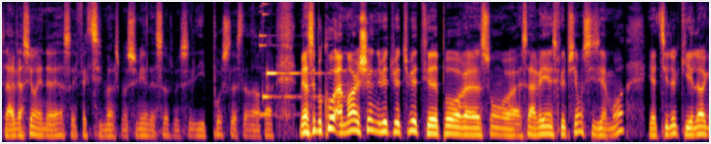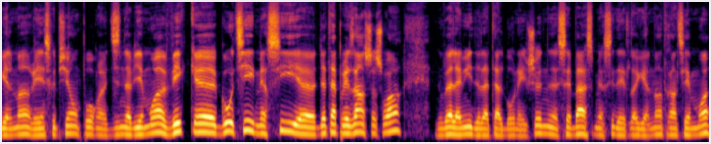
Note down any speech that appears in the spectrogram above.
C'est la version NES, effectivement. Je me souviens de ça. Je me souviens, les pouces, c'était l'enfer. Merci beaucoup à Martian888 euh, pour son, sa réinscription, sixième mois. Il y a Tila qui est là également, réinscription pour un 19e mois. Vic Gauthier, merci de ta présence ce soir. Nouvelle amie de la Talbot Nation. Sébastien, merci d'être là également, 30e mois.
